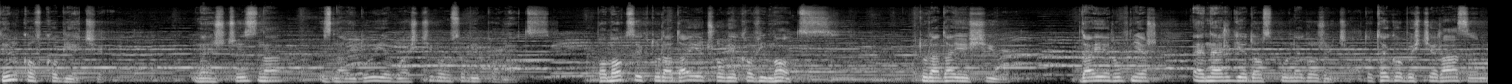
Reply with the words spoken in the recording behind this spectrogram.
Tylko w kobiecie. Mężczyzna znajduje właściwą sobie pomoc. Pomocy, która daje człowiekowi moc, która daje siłę, daje również energię do wspólnego życia, do tego, byście razem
